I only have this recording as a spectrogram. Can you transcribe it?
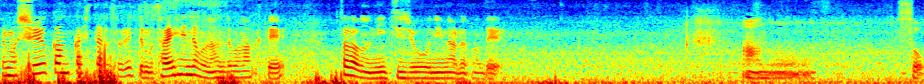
でも習慣化したらそれっても大変でも何でもなくてただの日常になるので。あのそう。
